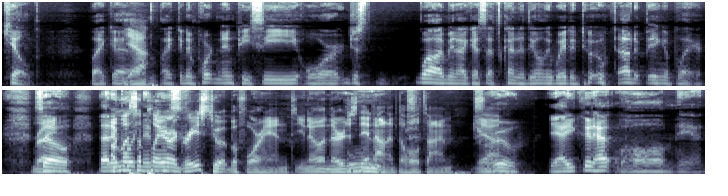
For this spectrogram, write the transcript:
killed, like um, Yeah. like an important NPC or just well, I mean, I guess that's kind of the only way to do it without it being a player. Right. So that Unless a player NPC agrees to it beforehand, you know, and they're just in on it the whole time. Yeah. True. Yeah, you could have. Oh man,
